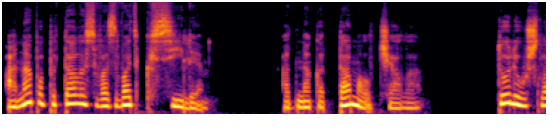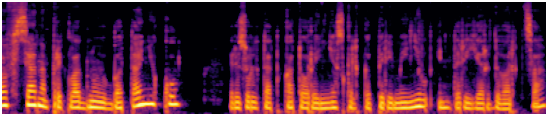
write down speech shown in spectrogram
Она попыталась воззвать к силе, однако та молчала. То ли ушла вся на прикладную ботанику, результат которой несколько переменил интерьер дворца,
